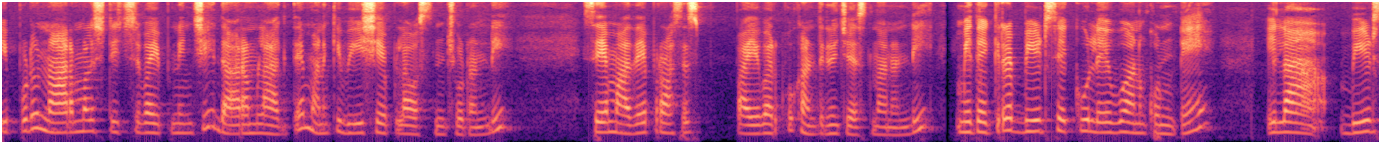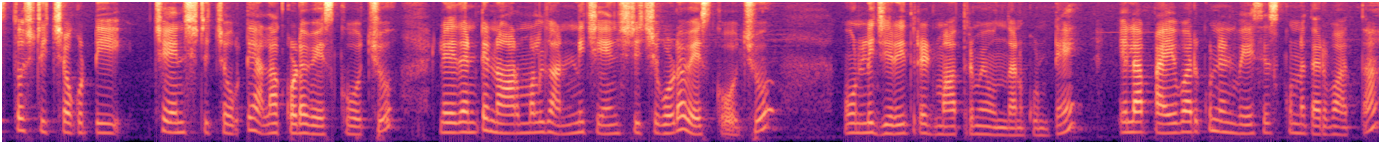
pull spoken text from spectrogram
ఇప్పుడు నార్మల్ స్టిచ్ వైపు నుంచి దారం లాగితే మనకి వీ షేప్లా వస్తుంది చూడండి. సేమ్ అదే ప్రాసెస్ పై వరకు కంటిన్యూ చేస్తున్నానండి. మీ దగ్గర బీడ్స్ ఎక్కువ లేవు అనుకుంటే ఇలా బీడ్స్తో స్టిచ్ ఒకటి చైన్ స్టిచ్ ఒకటి అలా కూడా వేసుకోవచ్చు. లేదంటే నార్మల్గా అన్ని చైన్ స్టిచ్ కూడా వేసుకోవచ్చు. ఓన్లీ జెరీ థ్రెడ్ మాత్రమే ఉందనుకుంటే. ఇలా పై వరకు నేను వేసేసుకున్న తర్వాత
